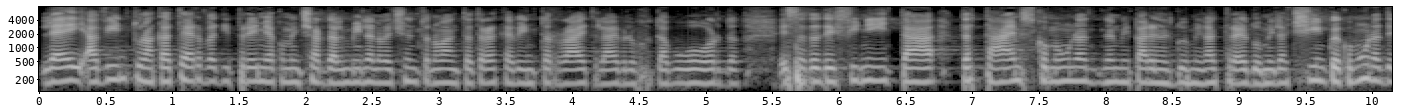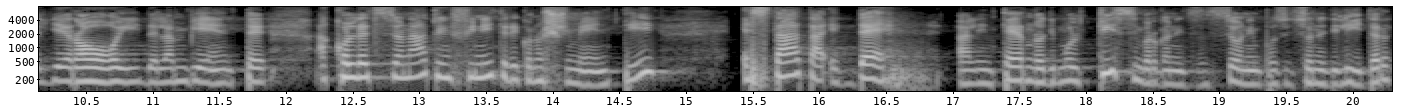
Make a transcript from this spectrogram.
lei ha vinto una caterva di premi a cominciare dal 1993 che ha vinto il Right Livelihood Award, è stata definita da Times come una, mi pare nel 2003-2005, come una degli eroi dell'ambiente, ha collezionato infiniti riconoscimenti, è stata ed è all'interno di moltissime organizzazioni in posizione di leader,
